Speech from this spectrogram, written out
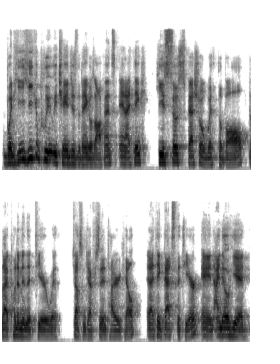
when he he completely changes the Bengals offense and I think he's so special with the ball that I put him in the tier with Justin Jefferson and Tyreek Hill and I think that's the tier and I know he had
